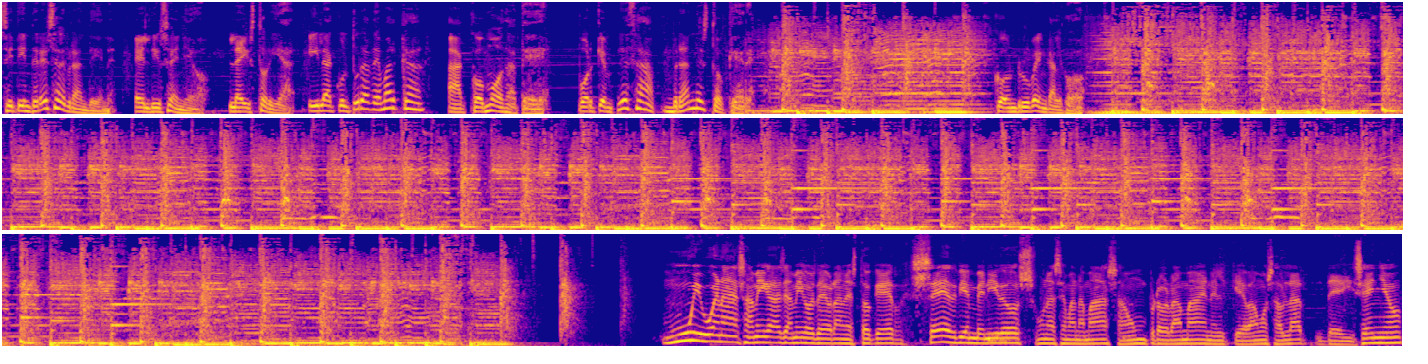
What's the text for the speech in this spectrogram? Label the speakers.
Speaker 1: Si te interesa el branding, el diseño, la historia y la cultura de marca, acomódate, porque empieza Brand Stoker con Rubén Galgo.
Speaker 2: Muy buenas amigas y amigos de Brand Stoker, sed bienvenidos una semana más a un programa en el que vamos a hablar de diseño,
